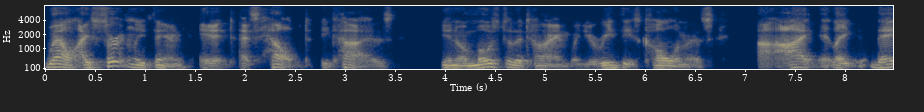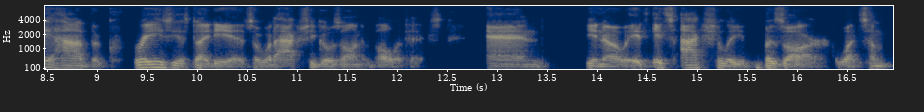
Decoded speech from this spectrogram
Well, I certainly think it has helped because, you know, most of the time when you read these columnists, I like they have the craziest ideas of what actually goes on in politics. And, you know, it, it's actually bizarre what some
